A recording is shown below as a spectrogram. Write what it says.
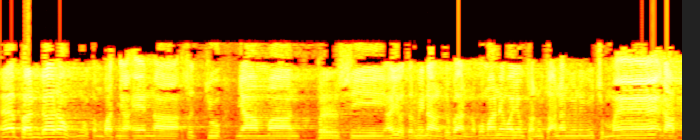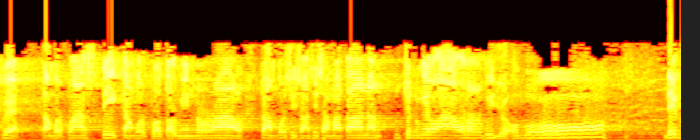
Eh bandara, uh, tempatnya enak, sejuk, nyaman, bersih. Ayo terminal coba. Apa maneh wayang udan-udanan ngene jemek kabeh. Campur plastik, campur botol mineral, campur sisa-sisa makanan, jenenge laler kuwi ya Allah. Ning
